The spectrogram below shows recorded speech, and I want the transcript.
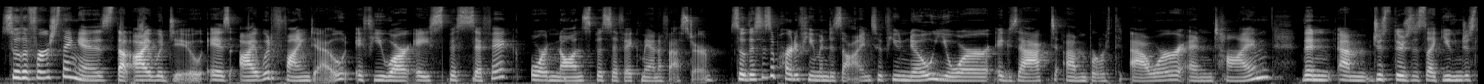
So, the first thing is that I would do is I would find out if you are a specific or non specific manifester. So, this is a part of human design. So, if you know your exact um, birth hour and time, then um, just there's this like you can just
